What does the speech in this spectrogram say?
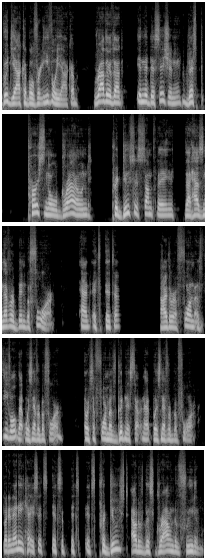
good Jacob over evil Jacob. Rather that in the decision, this personal ground produces something that has never been before, and it's it's a, either a form of evil that was never before, or it's a form of goodness that, that was never before. But in any case, it's it's a, it's it's produced out of this ground of freedom.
